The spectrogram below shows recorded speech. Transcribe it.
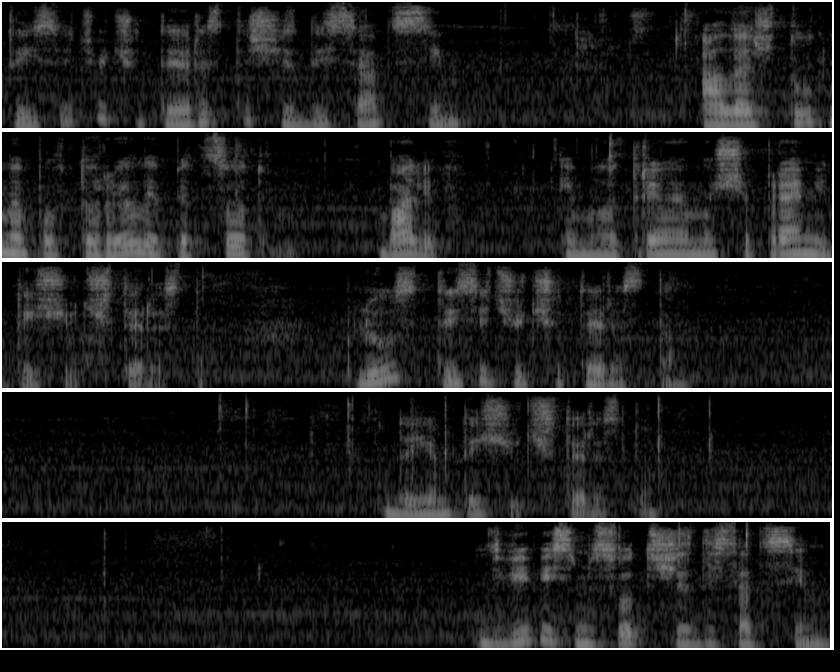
1467. Але ж тут ми повторили 500 балів. І ми отримуємо ще премію 1400. Плюс 1400. Даємо 1400. 2867.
